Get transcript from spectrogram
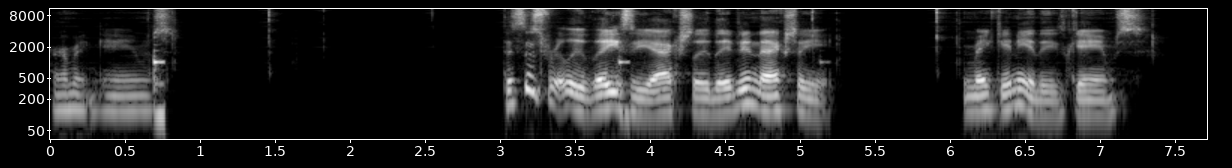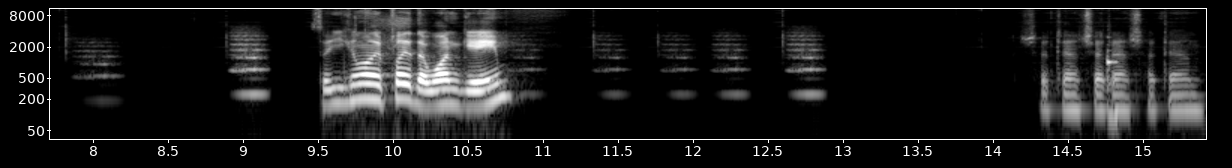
Hermit Games. This is really lazy, actually. They didn't actually make any of these games. So you can only play the one game? Shut down, shut down, shut down.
